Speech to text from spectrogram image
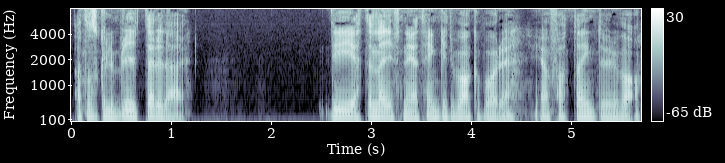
Att de skulle bryta det där. Det är jättenaivt när jag tänker tillbaka på det. Jag fattar inte hur det var.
